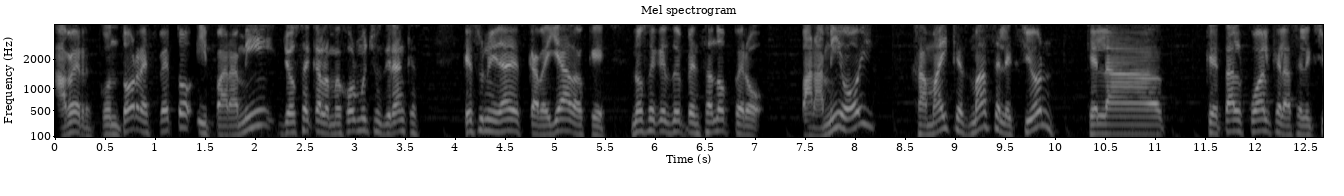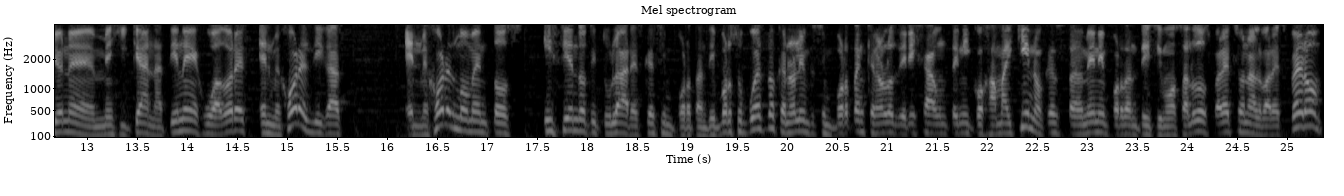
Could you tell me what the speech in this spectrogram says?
A ver, con todo respeto, y para mí, yo sé que a lo mejor muchos dirán que es, que es una idea descabellada o que no sé qué estoy pensando, pero para mí hoy Jamaica es más selección que la que tal cual que la selección eh, mexicana. Tiene jugadores en mejores ligas, en mejores momentos y siendo titulares, que es importante. Y por supuesto que no les importa que no los dirija un técnico jamaiquino, que es también importantísimo. Saludos para Edson Álvarez. Pero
